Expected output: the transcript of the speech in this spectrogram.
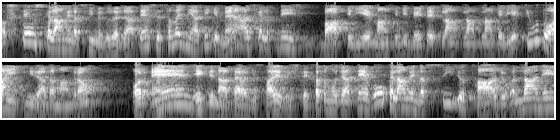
ہفتے اس کلام نفسی میں گزر جاتے ہیں۔ اسے سمجھ نہیں آتی کہ میں آج کل اپنے اس باپ کے لیے، ماں کے لیے، بیٹے فلاں فلاں فلاں کے لیے کیوں دعائیں اتنی زیادہ مانگ رہا ہوں؟ اور این ایک دن آتا ہے اور یہ سارے رشتے ختم ہو جاتے ہیں۔ وہ کلام نفسی جو تھا، جو اللہ نے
